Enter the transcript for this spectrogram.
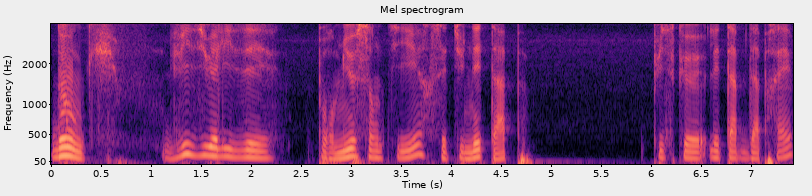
Donc, visualiser pour mieux sentir, c'est une étape, puisque l'étape d'après,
